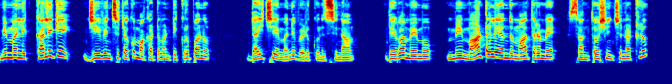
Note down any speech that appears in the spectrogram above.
మిమ్మల్ని కలిగి జీవించుటకు మాకు అటువంటి కృపను దయచేయమని వేడుకొనిచున్నాం. దేవా మేము మీ మాటల యందు మాత్రమే సంతోషించున్నట్లు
